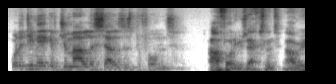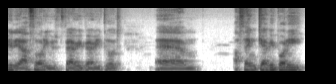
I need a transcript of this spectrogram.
What did you make of Jamal Lascelles' performance? I thought he was excellent. I really, I thought he was very, very good. Um, I think everybody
